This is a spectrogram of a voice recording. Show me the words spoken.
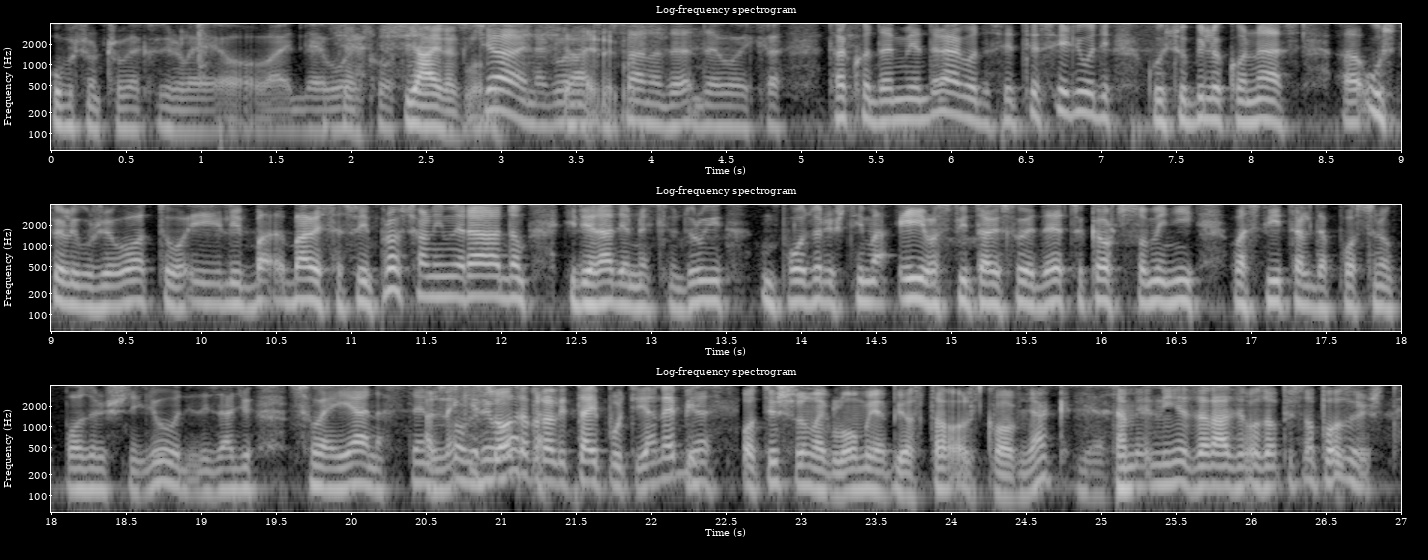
obično čovek igrala je ovaj devojko. Jeste, sjajna glumica, Sjajna sjajna glumica, stvarno de, devojka. Tako da mi je drago da se te svi ljudi koji su bili oko nas a, uspeli u životu ili ba, bave se svojim profesionalnim radom ili rade nekim drugim pozorištima i vaspitaju svoje decu kao što smo mi njih vaspitali da postanu pozorišni ljudi, da izađu svoje ja na scenu Ali neki su života. odabrali taj put. Ja ne bi Jeste. otišao na glumu, ja bi ostao likovnjak, Jeste. da me nije zarazilo dopisno pozorište.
